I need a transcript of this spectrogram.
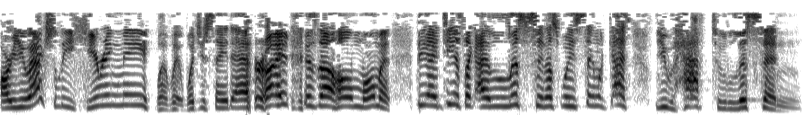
are you actually hearing me? Wait, wait, what'd you say, Dad? Right? It's that whole moment. The idea is like, I listen. That's what he's saying. Like, guys, you have to listen.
